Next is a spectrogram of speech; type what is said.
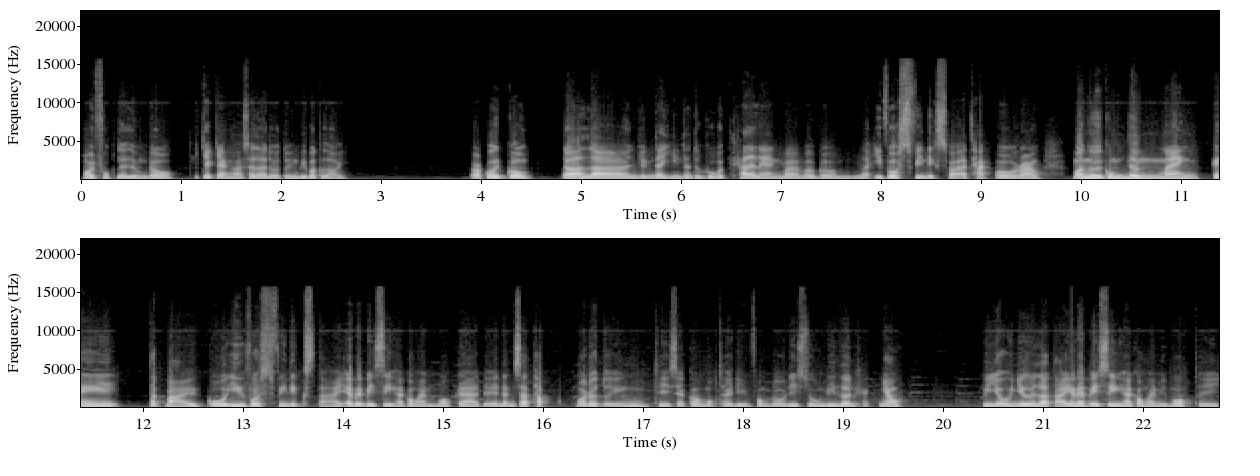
hồi phục lại lượng đồ, thì chắc chắn họ sẽ là đội tuyển bị bất lợi. Và cuối cùng, đó là những đại diện đến từ khu vực Thái Lan, bao gồm là EVOS Phoenix và Attack All Around. Mọi người cũng đừng mang cái thất bại của EVOS Phoenix tại FFPC 2021 ra để đánh giá thấp. Mỗi đội tuyển thì sẽ có một thời điểm phong độ đi xuống, đi lên khác nhau Ví dụ như là tại FFAC 2021 thì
